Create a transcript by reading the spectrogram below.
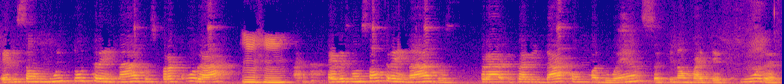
eles são muito treinados para curar. Uhum. Eles não são treinados para lidar com uma doença que não vai ter cura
